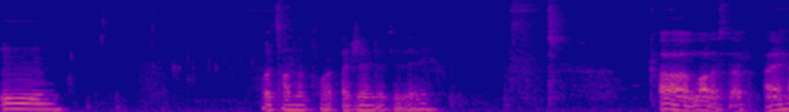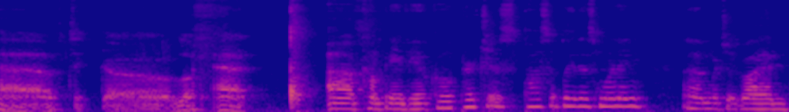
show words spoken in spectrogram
Mm. What's on the pl- agenda today? Uh, a lot of stuff. I have to go look at a company vehicle purchase possibly this morning, um, which is why I'm.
